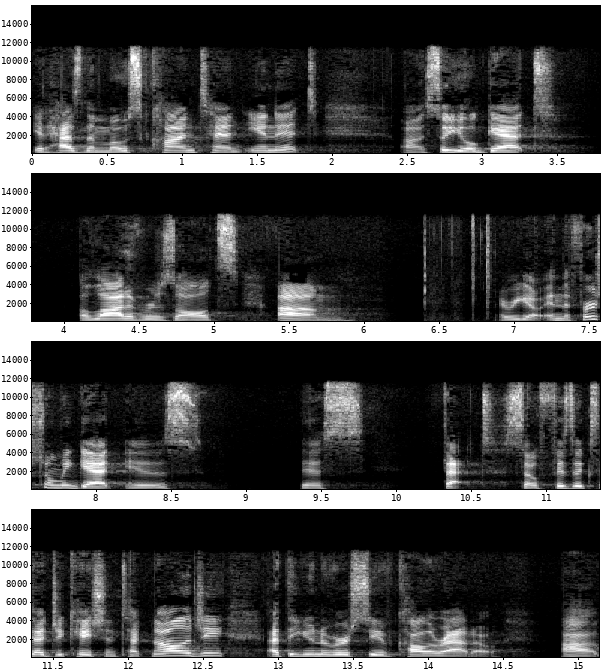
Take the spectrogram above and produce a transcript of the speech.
it has the most content in it. Uh, so you'll get a lot of results. Um, there we go. And the first one we get is this PhET, so Physics Education Technology at the University of Colorado. Uh,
